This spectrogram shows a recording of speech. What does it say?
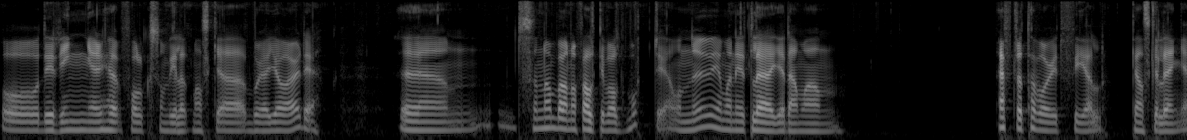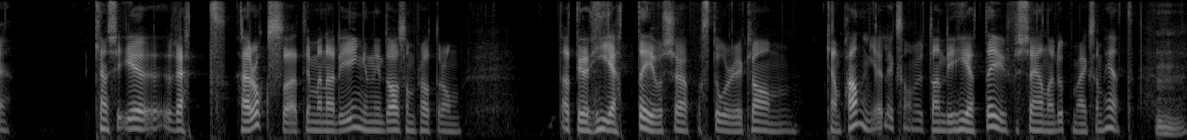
Och det ringer folk som vill att man ska börja göra det. Um, sen har Bahnhof alltid valt bort det och nu är man i ett läge där man efter att ha varit fel ganska länge kanske är rätt här också. Att jag menar, det är ingen idag som pratar om att det heta är att köpa stora reklamkampanjer, liksom, utan det heta är ju förtjänad uppmärksamhet. Mm.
